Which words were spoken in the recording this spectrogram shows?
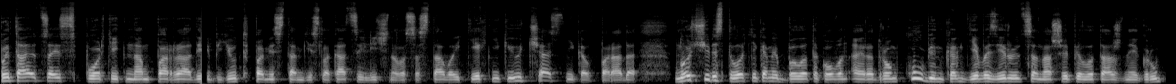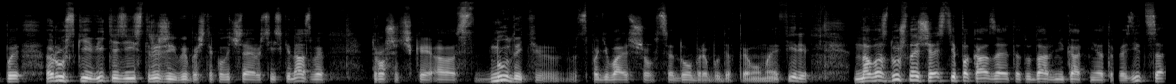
Пытаются испортить нам парады, бьют по местам дислокации личного состава и техники участников парада. Ночью беспилотниками был атакован аэродром Кубинка, где базируются наши пілотажні групи «Русські вітязі» і «Стрижі». Вибачте, коли читаю російські назви, трошечки е, с- нудить. Сподіваюсь, що все добре буде в прямому ефірі. На воздушной части пока за этот удар никак не отразится,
